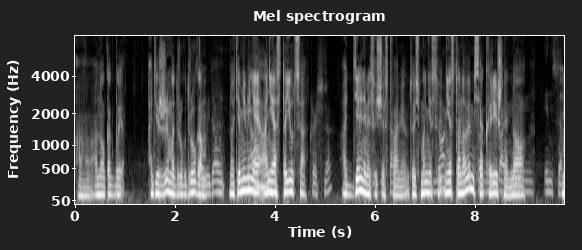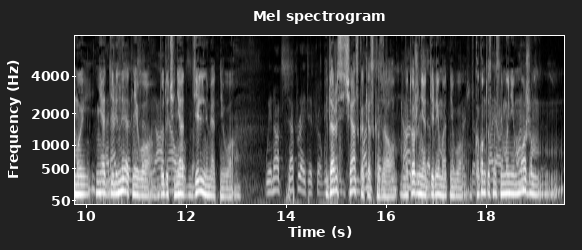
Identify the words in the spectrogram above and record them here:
а, оно как бы одержимы друг другом, но тем не менее они остаются отдельными существами. То есть мы не, не становимся Кришной, но мы не отделены от Него, будучи не отдельными от Него. И даже сейчас, как я сказал, мы тоже не отделимы от Него. В каком-то смысле мы не можем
